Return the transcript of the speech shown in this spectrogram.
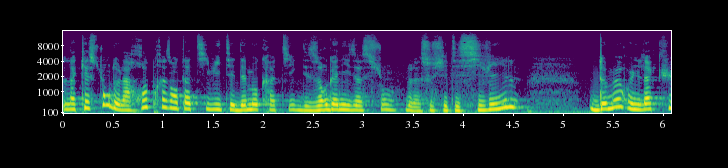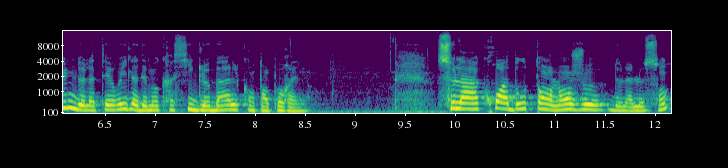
la question de la représentativité démocratique des organisations de la société civile demeure une lacune de la théorie de la démocratie globale contemporaine. Cela accroît d'autant l'enjeu de la leçon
